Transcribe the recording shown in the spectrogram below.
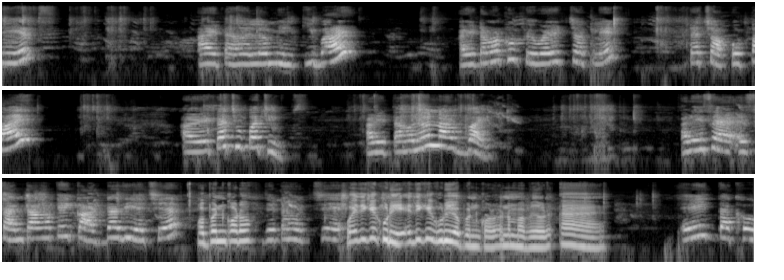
জেমস আর এটা হলো মিল্কি বার আর এটা আমার খুব ফেভারিট চকলেট এটা চকো পাই আর এটা চুপা চিপস আর এটা হলো লাভ বাইট আর এই স্যান্টা আমাকে এই কার্ডটা দিয়েছে। ওপেন করো। যেটা হচ্ছে ওইদিকে ঘুরি এদিকে ঘুরি ওপেন করো না ভাবে ধরে হ্যাঁ। এই দেখো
